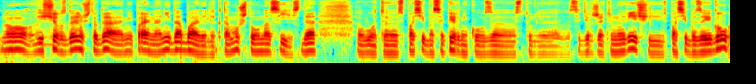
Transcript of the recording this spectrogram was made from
Ну, еще раз говорим, что да, они правильно, они добавили к тому, что у нас есть, да. Вот, э, спасибо сопернику за столь э, содержательную речь и спасибо за игру.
